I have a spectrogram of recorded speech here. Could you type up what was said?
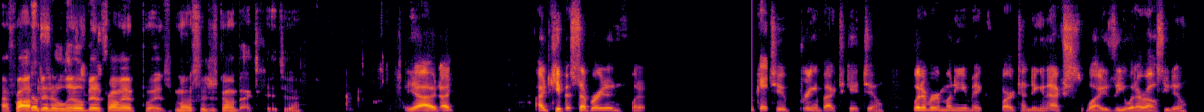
I've profited a little bit from it, but it's mostly just going back to K2. Yeah, I'd, I'd I'd keep it separated. Whatever. K two, bring it back to K two. Whatever money you make bartending in X, Y, Z, whatever else you do,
